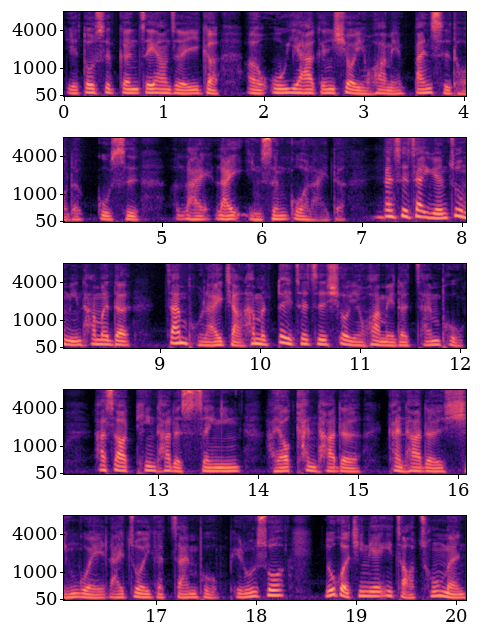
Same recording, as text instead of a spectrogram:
也都是跟这样子的一个呃乌鸦跟绣眼画眉搬石头的故事来来引申过来的。但是在原住民他们的占卜来讲，他们对这只绣眼画眉的占卜，他是要听他的声音，还要看他的看他的行为来做一个占卜。比如说，如果今天一早出门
